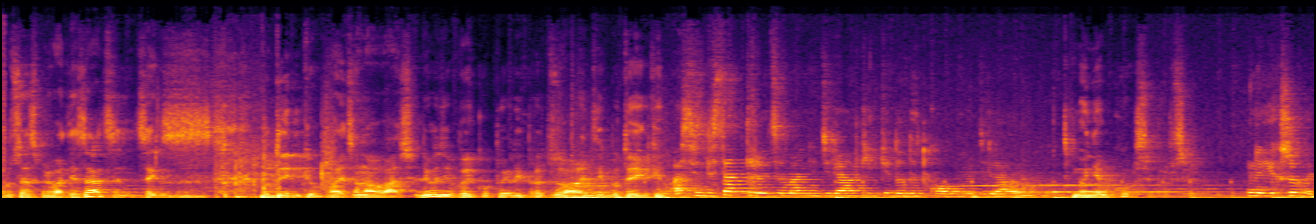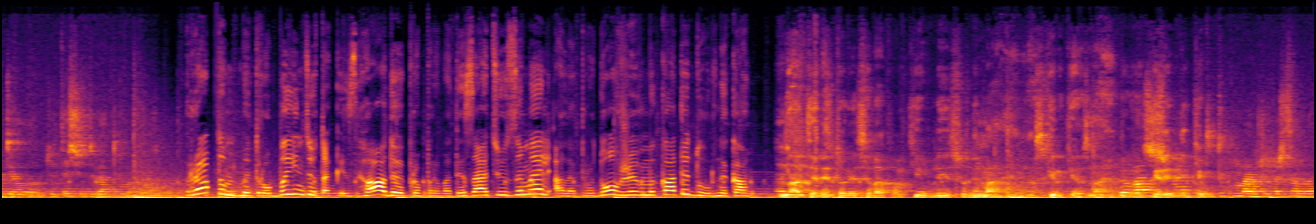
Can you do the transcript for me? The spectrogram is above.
процес приватизації цих будинків, мається на увазі, люди викупили, працювали ці будинки. А 73 земельні ділянки, які додатково виділяли. Ми не в курсі про це. Ну, їх же виділили. у 2009 році. Раптом Дмитро Биндзю таки згадує про приватизацію земель, але продовжує вмикати дурника. На території села Фавків лісу немає, наскільки я знаю. Переліків. документи державного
